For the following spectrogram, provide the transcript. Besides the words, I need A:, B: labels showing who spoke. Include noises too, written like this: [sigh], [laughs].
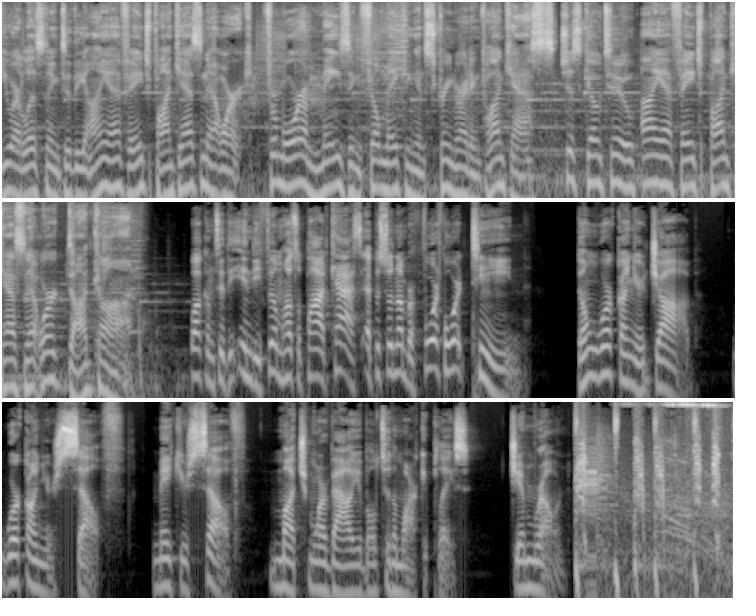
A: You are listening to the IFH Podcast Network. For more amazing filmmaking and screenwriting podcasts, just go to ifhpodcastnetwork.com.
B: Welcome to the Indie Film Hustle Podcast, episode number 414. Don't work on your job, work on yourself. Make yourself much more valuable to the marketplace. Jim Rohn.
